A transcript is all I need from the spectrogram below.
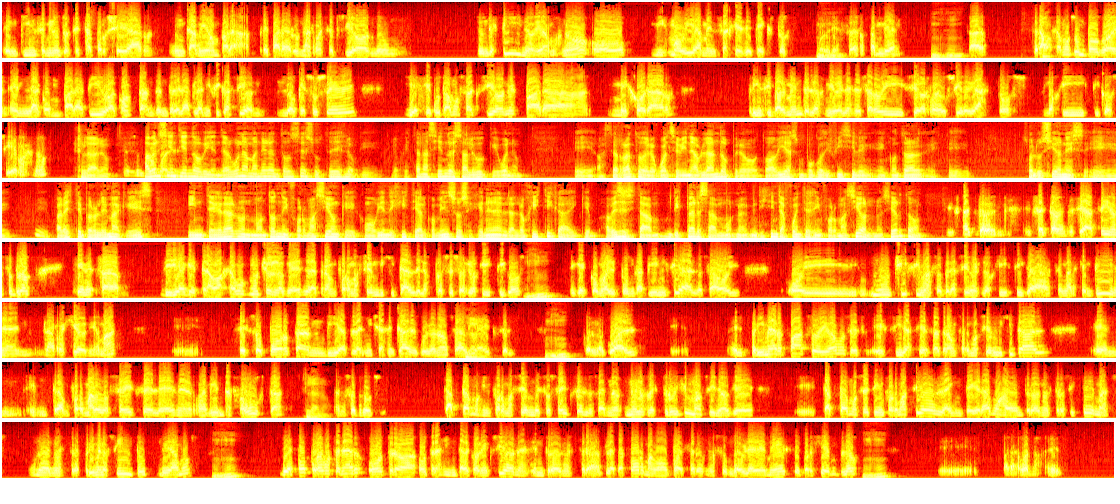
en 15 minutos te está por llegar un camión para preparar una recepción de un, de un destino, digamos, ¿no? O mismo vía mensajes de texto, podría ser también. Ujú. O sea, trabajamos un poco en, en la comparativa constante entre la planificación, lo que sucede, y ejecutamos acciones para mejorar principalmente los niveles de servicio, reducir gastos logísticos y demás, ¿no? Claro. A ver si el- entiendo bien. De alguna manera, entonces, ustedes lo que lo que están haciendo es algo que, bueno, eh, hace rato de lo cual se viene hablando, pero todavía es un poco difícil en- encontrar este, soluciones eh, para este problema, que es integrar un montón de información que, como bien dijiste al comienzo, se genera en la logística y que a veces está dispersa en distintas fuentes de información, ¿no es cierto? Exactamente, exactamente. O sea, sí, nosotros gene- o sea, diría que trabajamos mucho en lo que es la transformación digital de los procesos logísticos, así que es como el puntapié inicial. O sea, hoy hoy muchísimas operaciones logísticas en Argentina, en la región y demás, eh, se soportan vía planillas de cálculo, ¿no? O sea, vía. Excel con lo cual eh, el primer paso, digamos, es, es ir hacia esa transformación digital, en, en transformar los Excel en herramientas robustas. Claro. A nosotros captamos información de esos Excel, o sea, no, no los destruimos, sino que eh, captamos esa información, la integramos adentro de nuestros sistemas, uno de nuestros primeros inputs, digamos, y después podemos tener otra, otras interconexiones dentro de nuestra plataforma, como puede ser no sé, un WMS, por ejemplo, eh, para bueno eh,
